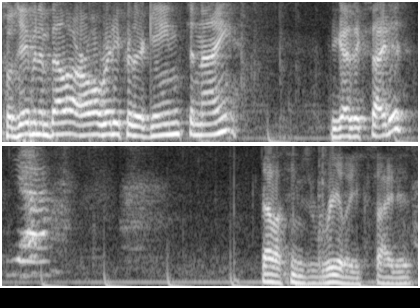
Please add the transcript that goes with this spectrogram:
So Jabin and Bella are all ready for their game tonight. You guys excited? Yeah. Bella seems really excited.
